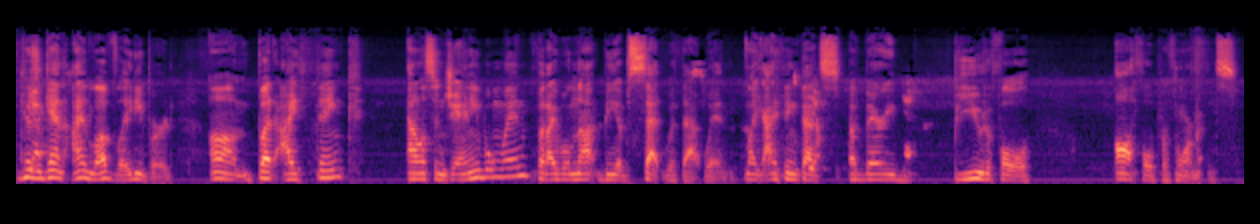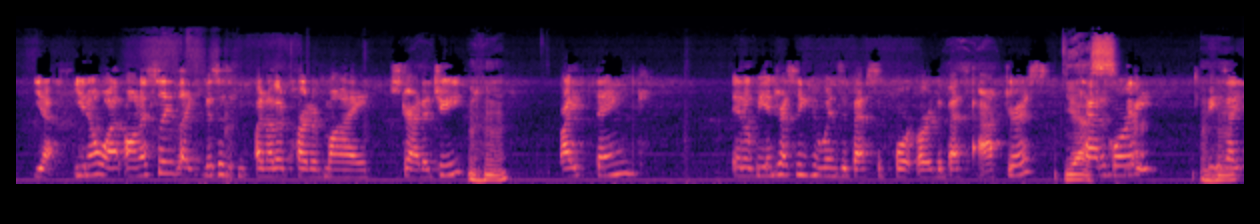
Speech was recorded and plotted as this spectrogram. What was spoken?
because Yeah. again, I love Ladybird. Um, but I think Allison Janney will win, but I will not be upset with that win. Like I think that's a very beautiful, awful performance. Yeah. You know what? Honestly, like this is another part of my strategy. hmm I think it'll be interesting who wins the best support or the best actress Yes. category because Mhm. I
